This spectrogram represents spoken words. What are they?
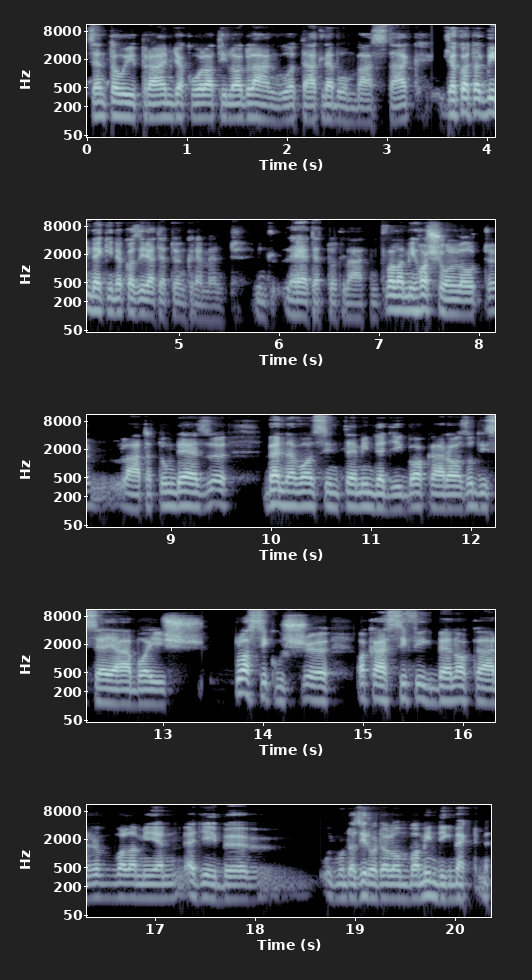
Centauri Prime gyakorlatilag lángolt, tehát lebombázták. Gyakorlatilag mindenkinek az élete tönkrement, mint lehetett ott látni. Valami hasonlót láthatunk, de ez benne van szinte mindegyikben, akár az Odisszejába is, klasszikus, akár szifikben, akár valamilyen egyéb úgymond az irodalomban mindig meg,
